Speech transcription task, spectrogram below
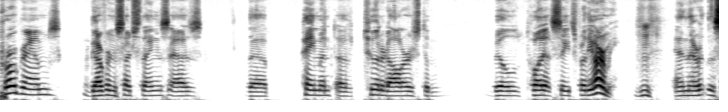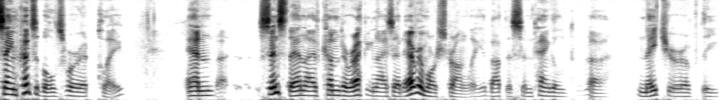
programs govern such things as the payment of $200 to build toilet seats for the Army. Mm-hmm. And the same principles were at play. And since then, I've come to recognize that ever more strongly about this entangled uh, nature of the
